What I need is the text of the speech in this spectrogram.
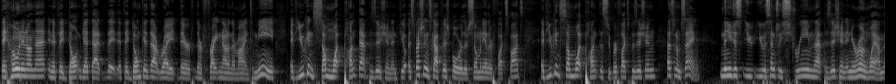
They hone in on that, and if they don't get that, they, if they don't get that right, they're they're frightened out of their mind. To me, if you can somewhat punt that position and feel, especially in Scott Fishbowl where there's so many other flex spots, if you can somewhat punt the super flex position, that's what I'm saying. And then you just you you essentially stream that position in your own way. I'm,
